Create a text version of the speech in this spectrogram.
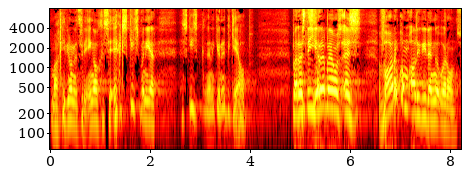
Maar Gideon het vir die engel gesê: "Ekskuus meneer, ekskuus, kan ek jou net 'n bietjie help? Maar as die Here by ons is, waarom kom al hierdie dinge oor ons?"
